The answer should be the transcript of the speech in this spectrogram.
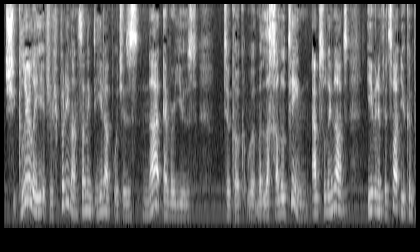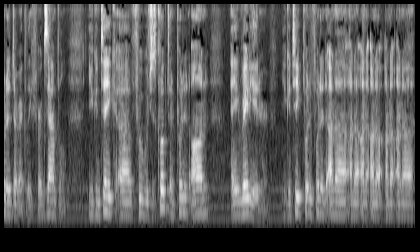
She, clearly, if you're putting on something to heat up which is not ever used to cook, absolutely not, even if it's hot, you can put it directly. For example, you can take uh, food which is cooked and put it on a radiator. You can take put put it on a on a on a on a on a,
